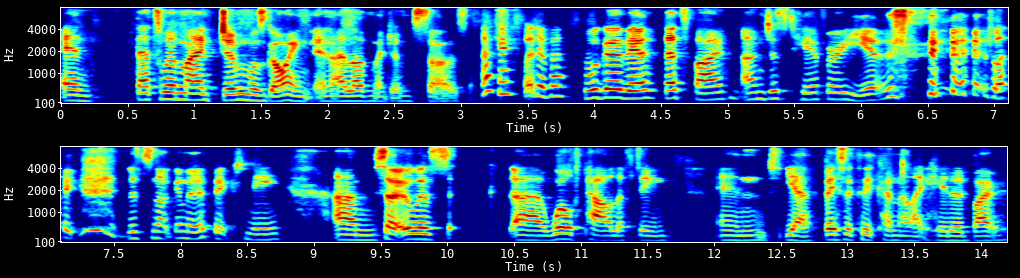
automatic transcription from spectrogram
and that's where my gym was going, and I love my gym, so I was like, okay, whatever, we'll go there. That's fine. I'm just here for a year. like it's not going to affect me. Um, so it was uh, world powerlifting and yeah, basically kind of like headed by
